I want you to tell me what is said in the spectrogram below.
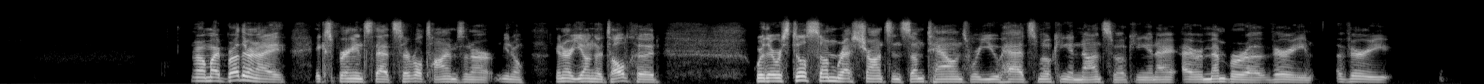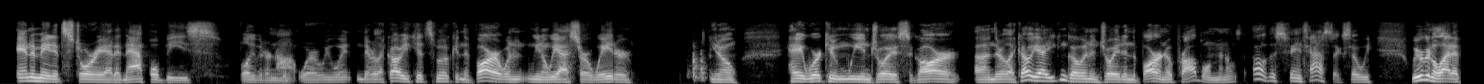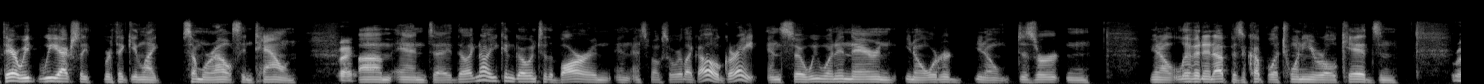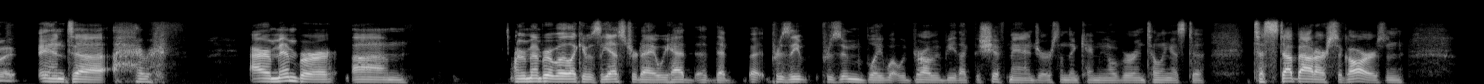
No, my brother and I experienced that several times in our, you know, in our young adulthood, where there were still some restaurants in some towns where you had smoking and non-smoking. And I, I remember a very, a very animated story at an Applebee's, believe it or not, where we went and they were like, "Oh, you could smoke in the bar." When you know, we asked our waiter, you know, "Hey, where can we enjoy a cigar?" Uh, and they're like, "Oh yeah, you can go and enjoy it in the bar, no problem." And I was like, "Oh, this is fantastic." So we we were going to light up there. We we actually were thinking like somewhere else in town. Right. Um, and uh, they're like, no, you can go into the bar and, and, and smoke. So we're like, oh, great. And so we went in there and, you know, ordered, you know, dessert and, you know, living it up as a couple of 20 year old kids. And, right. And uh, I, I remember, um, I remember like it was yesterday. We had that, that uh, presu- presumably what would probably be like the shift manager or something coming over and telling us to to stub out our cigars. And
